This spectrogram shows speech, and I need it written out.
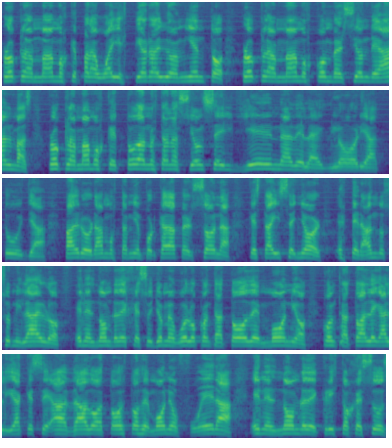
proclamamos que Paraguay es tierra de avivamiento, proclamamos conversión de almas, proclamamos que toda nuestra nación se llena de la gloria tuya. Padre, oramos también por cada persona que está ahí, Señor, esperando su milagro. En el nombre de Jesús, yo me vuelvo contra todo demonio, contra toda legalidad que se ha dado a todos estos demonios fuera. En el nombre de Cristo Jesús,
